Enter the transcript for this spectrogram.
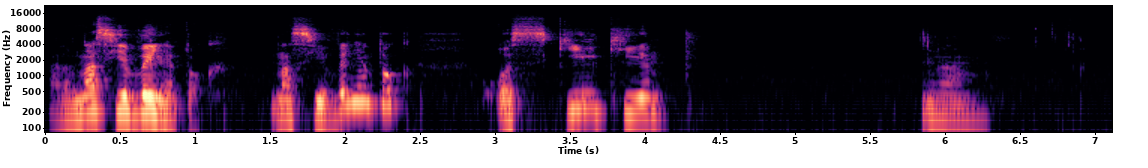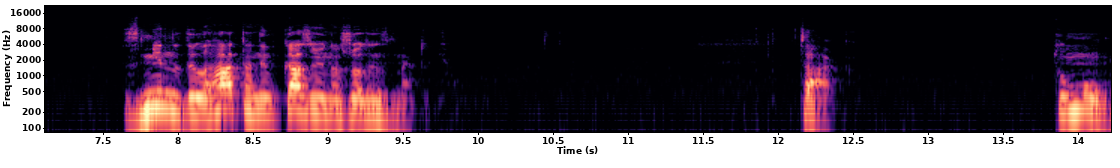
Але в нас є виняток. У нас є виняток, оскільки е, зміна делегата не вказує на жоден з методів. Так. Тому.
